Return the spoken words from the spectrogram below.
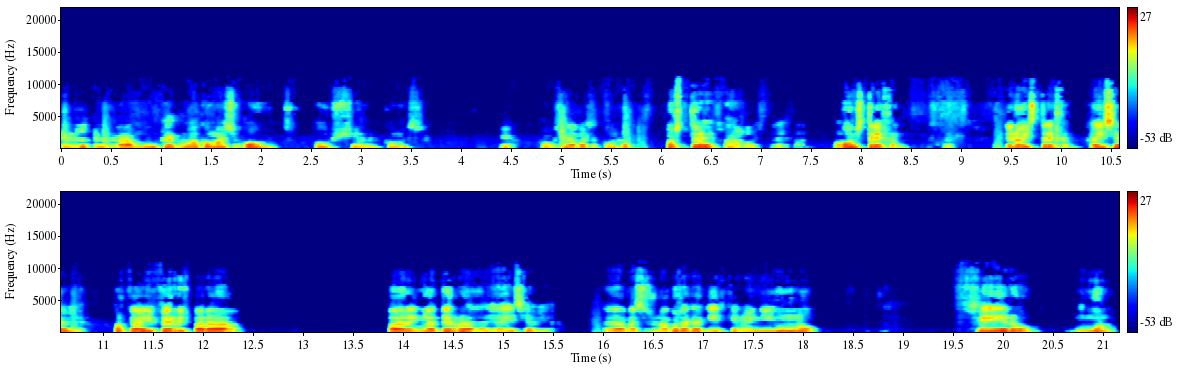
en el, en el gran búnker, ¿no? No, ¿cómo es? O- Ousha, ¿Cómo es? ¿Cómo se llama ese pueblo? Ostrev, Ah, Oistrejan. Oistrejan. En Oistrejan, ahí sí había. Porque hay ferries para, para Inglaterra y ahí sí había. Además es una cosa que aquí es que no hay ni uno, cero, ninguno.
